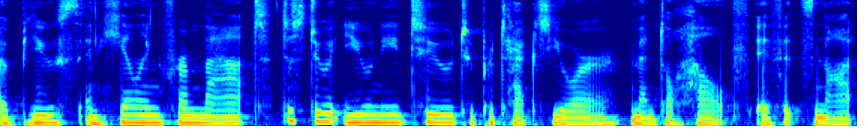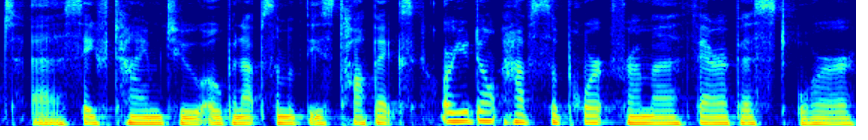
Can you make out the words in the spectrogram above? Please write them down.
abuse and healing from that. Just do what you need to to protect your mental health if it's not a safe time to open up some of these topics, or you don't have support from a therapist or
